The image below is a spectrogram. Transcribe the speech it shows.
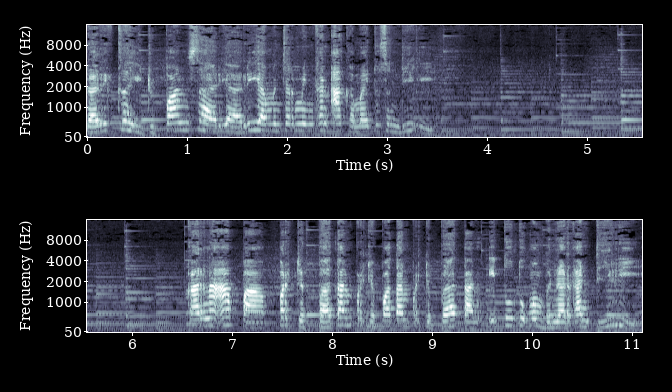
dari kehidupan sehari-hari yang mencerminkan agama itu sendiri. Karena apa? Perdebatan, perdebatan, perdebatan itu untuk membenarkan diri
